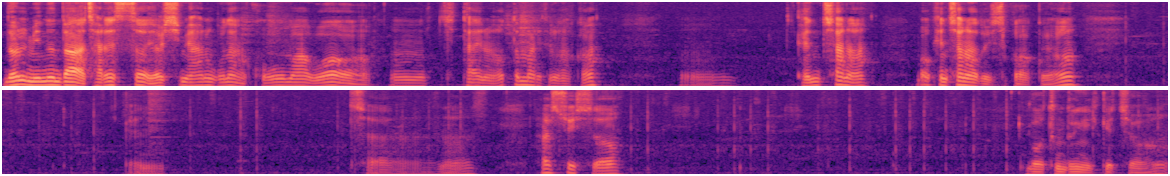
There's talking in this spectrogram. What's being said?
널 믿는다. 잘했어. 열심히 하는구나. 고마워. 음, 기타에는 어떤 말이 들어갈까? 음, 괜찮아. 뭐, 괜찮아도 있을 것 같고요. 괜찮아. 할 수 있어. 뭐 등등이 있겠죠.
